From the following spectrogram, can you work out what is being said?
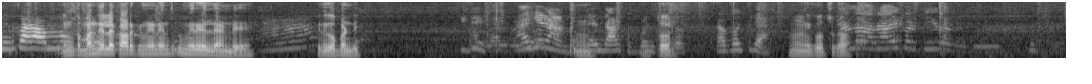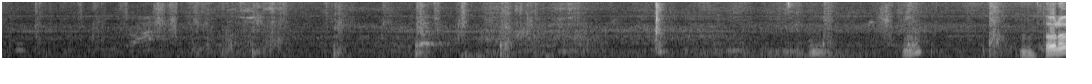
ఇంకా ఇంతమంది వెళ్ళే కాడికి నేను ఎందుకు మీరే వెళ్ళండి? ఇదిగో బండి. నాకు వచ్చుగా తోలు.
